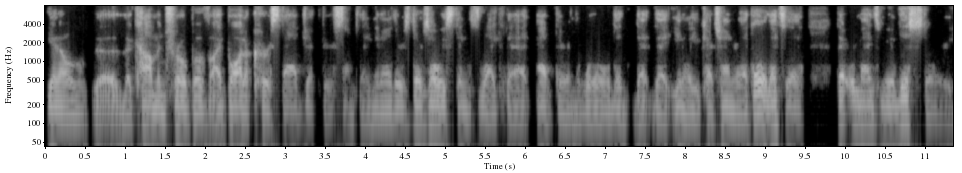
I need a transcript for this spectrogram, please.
you know the the common trope of I bought a cursed object or something. You know, there's there's always things like that out there in the world that that, that you know you catch on. You're like, oh, that's a that reminds me of this story,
